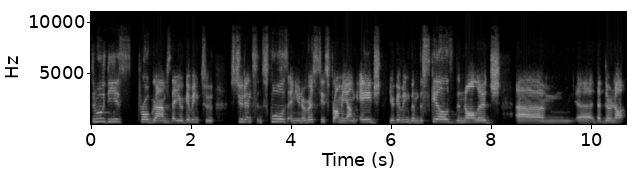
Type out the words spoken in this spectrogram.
through these programs that you're giving to students in schools and universities from a young age you're giving them the skills the knowledge um, uh, that they're not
